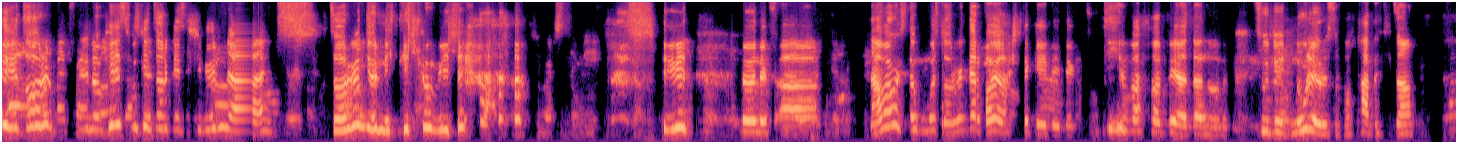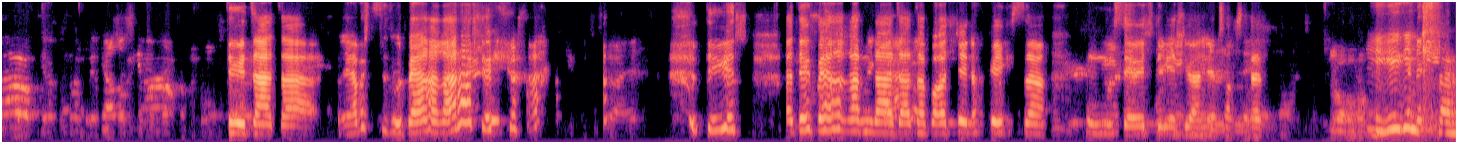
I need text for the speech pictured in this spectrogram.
Тэгээд зураг энэ фэйсбүүкийн зураг гэдэг шиг ер нь зурганд ер нь итгэлгүй билээ. Тэгээд нөө нэг намайг өстө хүмүүс зурган дээр гоё гашдаг гэдэг. Тийм болохоор би одоо нөө сүүлийн нүрээ ерөөсө бутгаад болсон. Тэгээ за за ямар ч зүйл байгаагаараа л Тэгээд одоо байгаагаар нь за за болж ийн окей гэсэн хүмүүсээ л тэгээд юу аны цогцтой. Эгийн талаар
